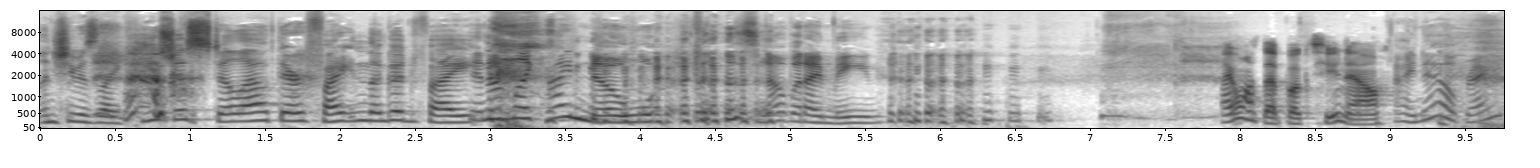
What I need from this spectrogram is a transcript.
And she was like, he's just still out there fighting the good fight. and I'm like, "I know. That's not what I mean." I want that book too now. I know, right?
